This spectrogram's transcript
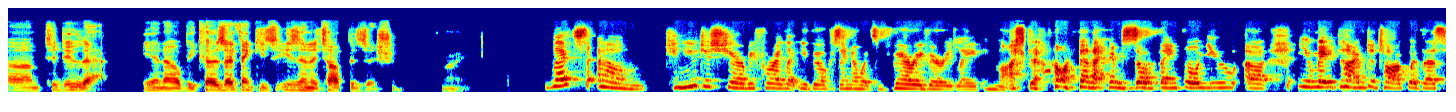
um, to do that, you know, because I think he's he's in a tough position. Right let's um can you just share before i let you go because i know it's very very late in moscow and i am so thankful you uh you made time to talk with us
